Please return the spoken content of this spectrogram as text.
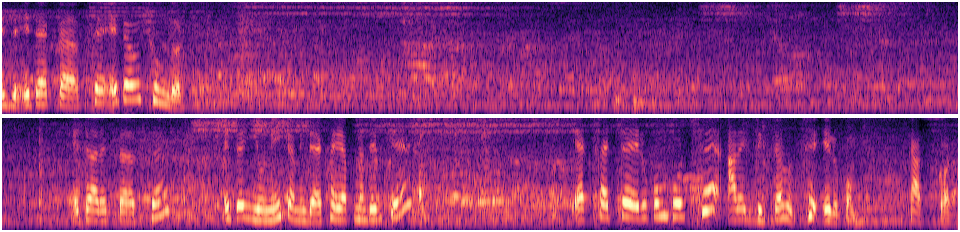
এই যে এটা একটা আছে, এটাও সুন্দর। এটা আরেকটা আছে। এটা ইউনিক আমি দেখাই আপনাদেরকে। এক সাইডটা এরকম পড়ছে, আরেক দিকটা হচ্ছে এরকম কাজ করা।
